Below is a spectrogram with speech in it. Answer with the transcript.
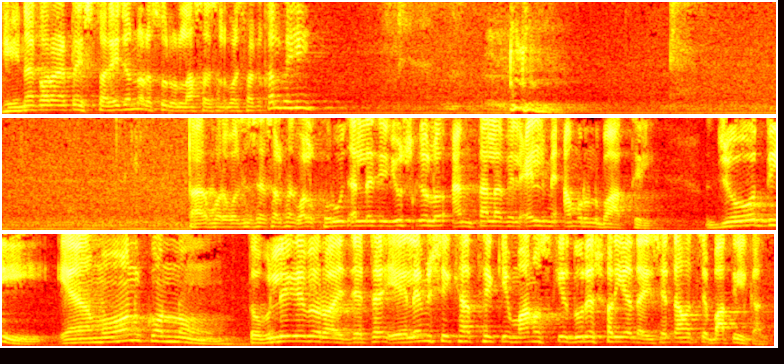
ঘৃণা করার একটা স্তর। এই জন্য রসুল্লাহ কালবেহি তারপরে বলছেন খরুজ আমরুন বাতিল। যদি এমন কোন তবলিগে বেরোয় যেটা এলেম শিক্ষা থেকে মানুষকে দূরে সরিয়ে দেয়, সেটা হচ্ছে বাতিল কাজ।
